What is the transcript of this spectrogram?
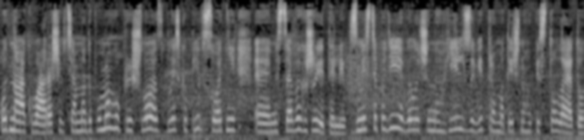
Однак варашівцям на допомогу прийшло з близько півсотні місцевих жителів. З місця події вилучено гільзи від травматичного пістолету.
